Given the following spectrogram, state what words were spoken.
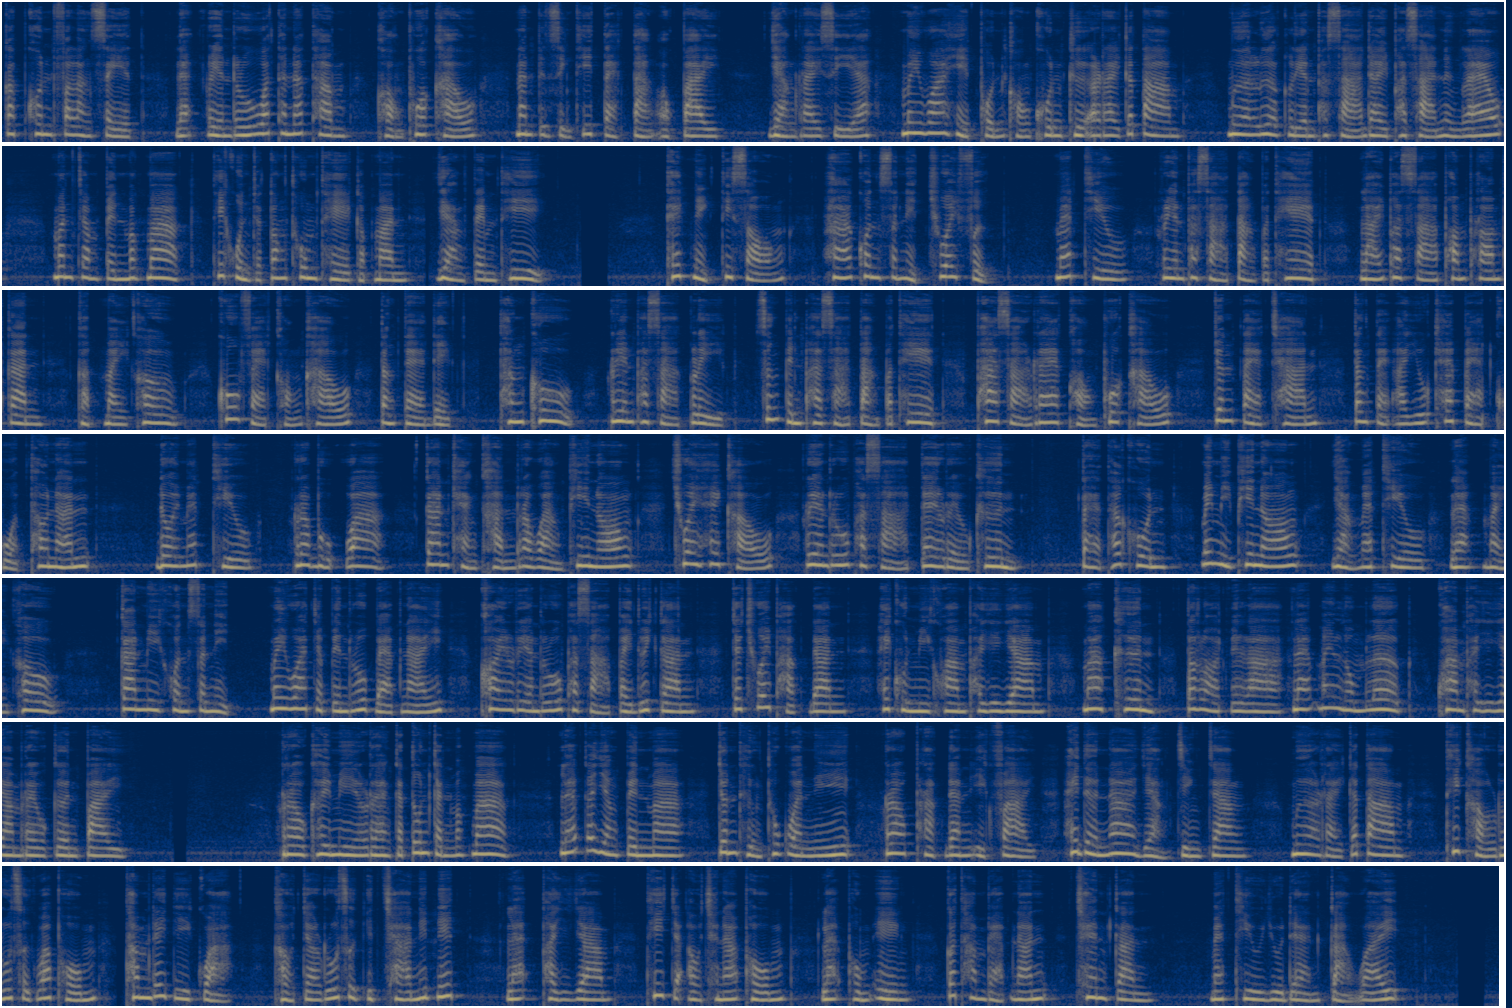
กับคนฝรั่งเศส และเรียนรู้วัฒนธรรมของพวกเขา นั่นเป็นสิ่งที่แตกต่างออกไป อย่างไรเสีย ไม่ว่าเหตุผลของคุณคืออะไรก็ตาม เมื่อเลือกเรียนภาษาใดภาษาหนึ่งแล้ว มันจำเป็นมากๆ ที่คุณจะต้องทุ่มเทกับมันอย่างเต็มที่ เทคนิคที่สองหาคนสนิทช่วยฝึก แมทธิว เรียนภาษาต่างประเทศ หลายภาษาพร้อมๆกันกับไมเคิลคู่แฝดของเขาตั้งแต่เด็ก ทั้งคู่เรียนภาษากรีก ซึ่งเป็นภาษาต่างประเทศ ภาษาแรกของพวกเขา จนแตกฉานตั้งแต่อายุแค่ 8 ขวบเท่านั้น โดยแมทธิว ระบุว่า การแข่งขันระหว่างพี่น้อง ช่วยให้เขาเรียนรู้ภาษาได้เร็วขึ้น แต่ถ้าคุณไม่มีพี่น้องอย่างแมทธิวและไมเคิล การมีคนสนิทไม่ว่าจะเป็นรูปแบบไหน คอยเรียนรู้ภาษาไปด้วยกัน จะช่วยผลักดัน ให้คุณมีความพยายามมากขึ้น ตลอดเวลาและไม่ล้มเลิก ความพยายามเร็วเกินไป เราเคยมีแรงกระตุ้นกันมากๆ และก็ยังเป็นมาจนถึงทุกวันนี้ เราผลักดันอีกฝ่ายให้เดินหน้าอย่างจริงจัง เมื่อไหร่ก็ตาม ที่เขารู้สึกว่าผมทำได้ดีกว่า เขาจะรู้สึกอิจฉานิดๆและพยายาม ที่จะเอาชนะผม และผมเองก็ทำแบบนั้น เช่นกัน แมทธิวยูแดนกล่าวไว้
